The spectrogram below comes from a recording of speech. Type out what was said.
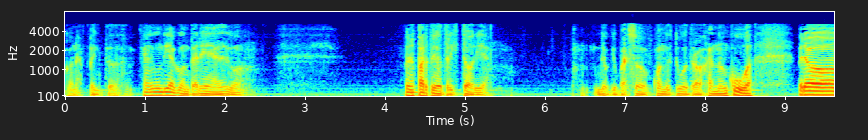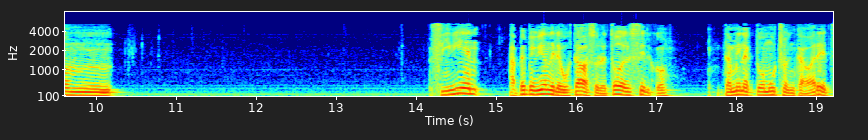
con aspectos que algún día contaré algo. Pero es parte de otra historia, lo que pasó cuando estuvo trabajando en Cuba. Pero mm, si bien a Pepe Biondi le gustaba sobre todo el circo, también actuó mucho en cabarets,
